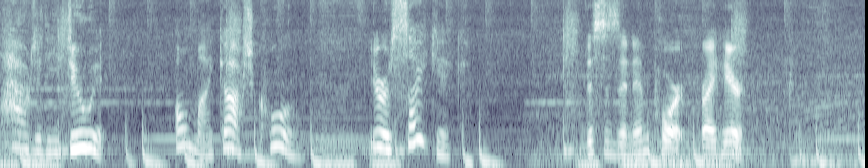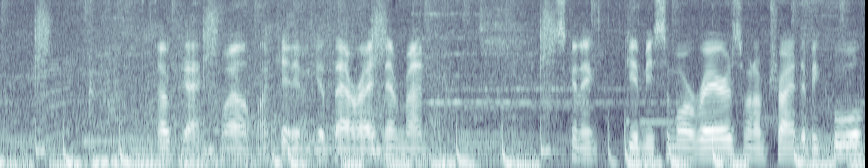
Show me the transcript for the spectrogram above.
How did he do it? Oh my gosh, Coral. You're a psychic. This is an import right here. Okay, well, I can't even get that right. Never mind. Just gonna give me some more rares when I'm trying to be cool.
